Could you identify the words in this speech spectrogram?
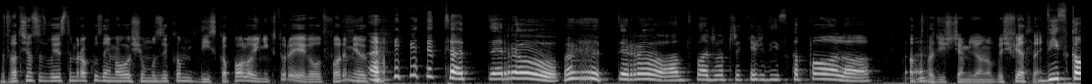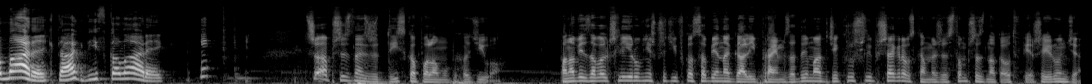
W 2020 roku zajmował się muzyką disco polo i niektóre jego utwory miały To true, true, on tworzył przecież disco polo. ponad 20 milionów wyświetleń. Disco Marek, tak? Disco Marek. Trzeba przyznać, że disco polo mu wychodziło. Panowie zawalczyli również przeciwko sobie na gali Prime Zadyma, gdzie Kruszwil przegrał z kamerzystą przez knockout w pierwszej rundzie.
